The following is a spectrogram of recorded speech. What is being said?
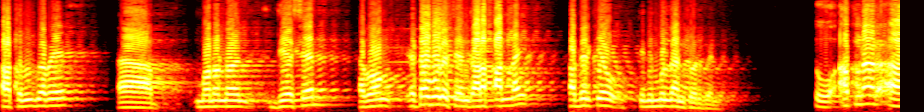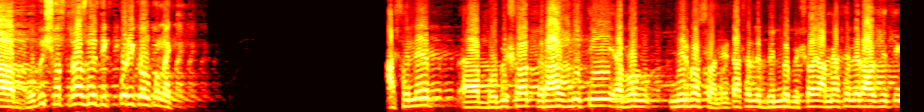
প্রাথমিকভাবে মনোনয়ন দিয়েছেন এবং এটাও বলেছেন যারা পান নাই তাদেরকেও তিনি মূল্যায়ন করবেন। তো আপনার ভবিষ্যৎ রাজনৈতিক পরিকল্পনা কি? আসলে আহ, ভবিষ্যৎ রাজনীতি এবং নির্বাচন এটা আসলে ভিন্ন বিষয়। আমি আসলে রাজনীতি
